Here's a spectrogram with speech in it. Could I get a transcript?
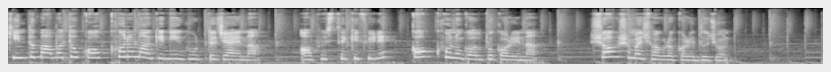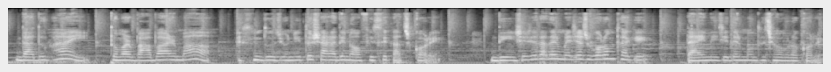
কিন্তু বাবা তো কখনো মাকে নিয়ে ঘুরতে যায় না। অফিস থেকে ফিরে কখনো গল্প করে না। সব সময় ঝগড়া করে দুজন। দাদু ভাই তোমার বাবা আর মা দুজনই তো সারাদিন অফিসে কাজ করে। দিন শেষে তাদের মেজাজ গরম থাকে তাই নিজেদের মধ্যে ঝগড়া করে।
